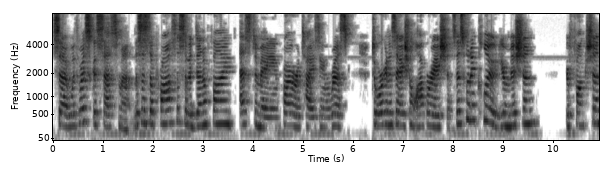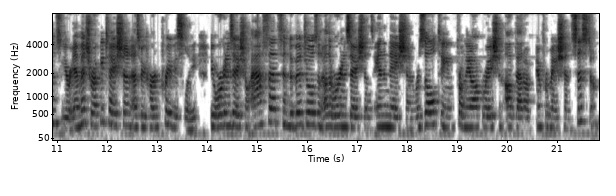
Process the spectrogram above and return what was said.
So, with risk assessment, this is the process of identifying, estimating, prioritizing risk to organizational operations. This would include your mission, your functions, your image, reputation, as we've heard previously, your organizational assets, individuals, and other organizations in the nation resulting from the operation of that uh, information system.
